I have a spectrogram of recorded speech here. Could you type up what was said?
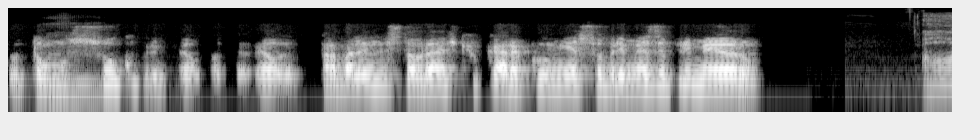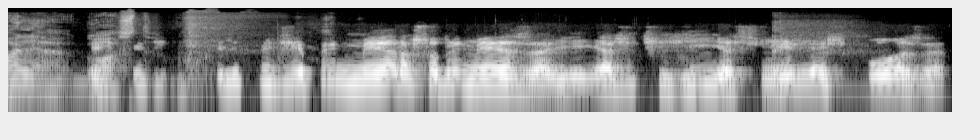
Eu tomo uhum. suco. Eu, eu, eu trabalhei no restaurante que o cara comia sobremesa primeiro. Olha, gosto. Ele pedia, ele pedia primeiro a sobremesa e a gente ria, assim, ele e a esposa.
